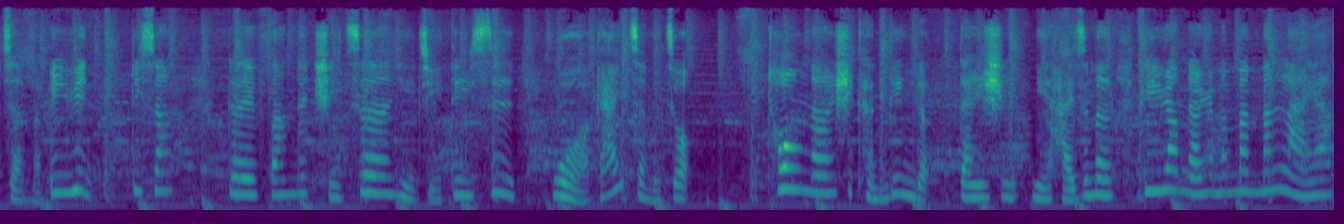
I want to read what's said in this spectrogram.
怎么避孕；第三，对方的尺寸；以及第四，我该怎么做。痛呢是肯定的，但是女孩子们可以让男人们慢慢来呀。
